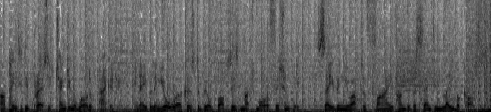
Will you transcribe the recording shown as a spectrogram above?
Our patented press is changing the world of packaging, enabling your workers to build boxes much more efficiently, saving you up to 500% in labor costs.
